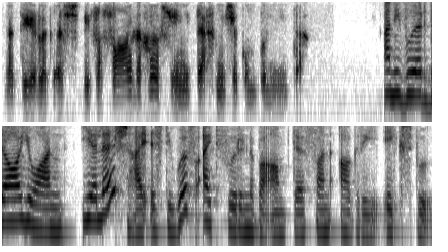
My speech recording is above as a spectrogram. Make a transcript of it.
natuurlik is die vervaardigers en die tegniese komponente. Aan die woord daar Johan Elers, hy is die hoofuitvoerende beampte van Agri Expo.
